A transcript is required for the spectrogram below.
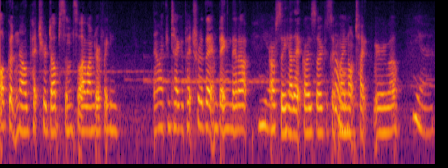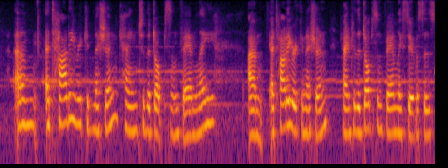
I've got an old picture of Dobson, so I wonder if we can. Now I can take a picture of that and bang that up. Yeah. I'll see how that goes though, because it may not take very well. Yeah. Um, a tardy recognition came to the Dobson family. Um, a tardy recognition came to the Dobson family services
